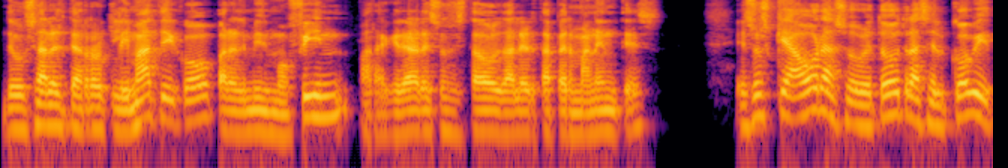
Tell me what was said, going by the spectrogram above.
de usar el terror climático para el mismo fin, para crear esos estados de alerta permanentes, esos que ahora, sobre todo tras el COVID,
